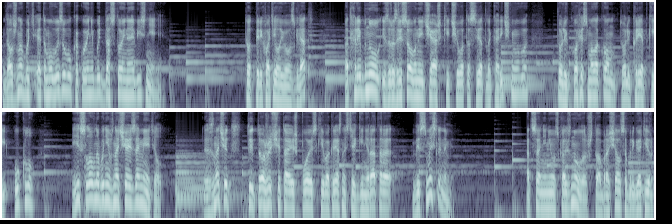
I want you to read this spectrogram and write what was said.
Должно быть этому вызову какое-нибудь достойное объяснение. Тот перехватил его взгляд, отхлебнул из разрисованной чашки чего-то светло-коричневого, то ли кофе с молоком, то ли крепкий уклу, и словно бы невзначай заметил: "Значит, ты тоже считаешь поиски в окрестностях генератора бессмысленными?" От Сани не ускользнуло, что обращался бригадир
